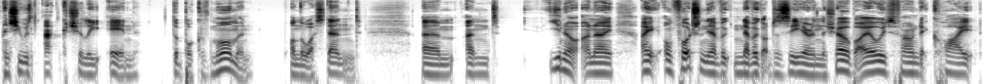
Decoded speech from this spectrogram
and she was actually in the Book of Mormon on the West End. Um, and you know, and I, I unfortunately never never got to see her in the show, but I always found it quite.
